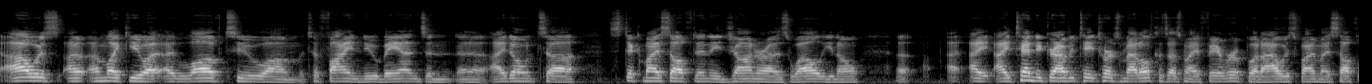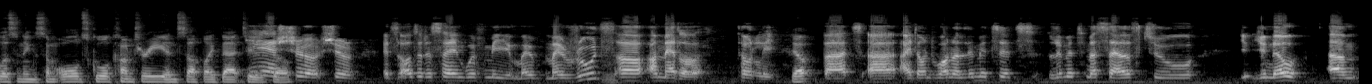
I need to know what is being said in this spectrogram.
I always I, am like you. I, I love to um to find new bands, and uh, I don't. Uh, stick myself to any genre as well. You know, uh, I I tend to gravitate towards metal because that's my favorite, but I always find myself listening to some old school country and stuff like that too. Yeah, so. sure, sure. It's also the same with me. My my roots are, are metal, totally. Yep. But uh, I don't want to limit it, limit myself to, you, you know, um,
